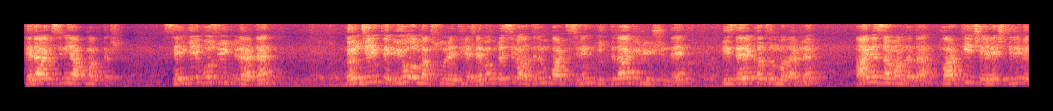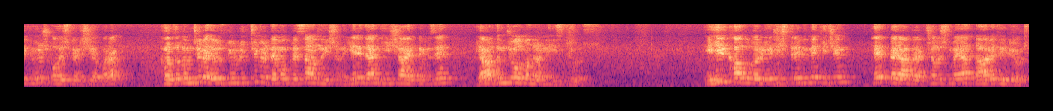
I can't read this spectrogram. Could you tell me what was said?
tedavisini yapmaktır. Sevgili Bozüyüklülerden öncelikle üye olmak suretiyle Demokrasi ve Atılım Partisi'nin iktidar yürüyüşünde bizlere katılmalarını aynı zamanda da parti içi eleştiri ve görüş alışverişi yaparak katılımcı ve özgürlükçü bir demokrasi anlayışını yeniden inşa etmemize yardımcı olmalarını istiyoruz. Ehil kadroları yetiştirebilmek için hep beraber çalışmaya davet ediyoruz.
